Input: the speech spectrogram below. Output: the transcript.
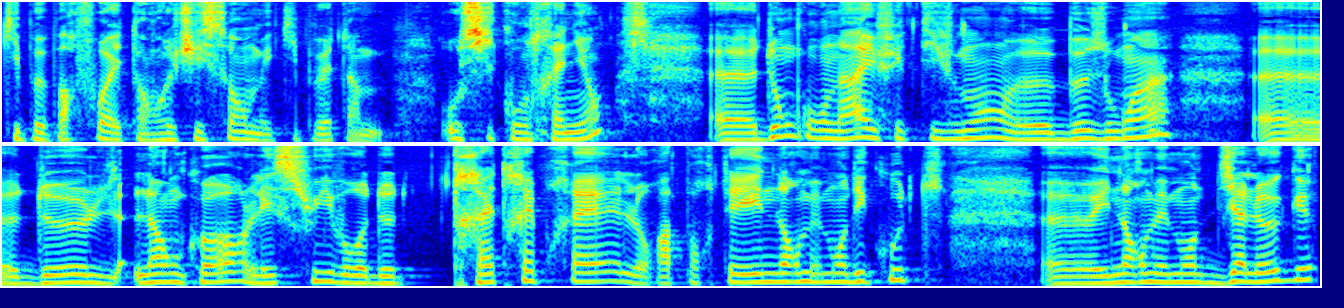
qui peut parfois être enrichissant, mais qui peut être aussi contraignant. donc, on a effectivement besoin de, là encore, les suivre de très très près, leur apporter énormément d'écoute, euh, énormément de dialogue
